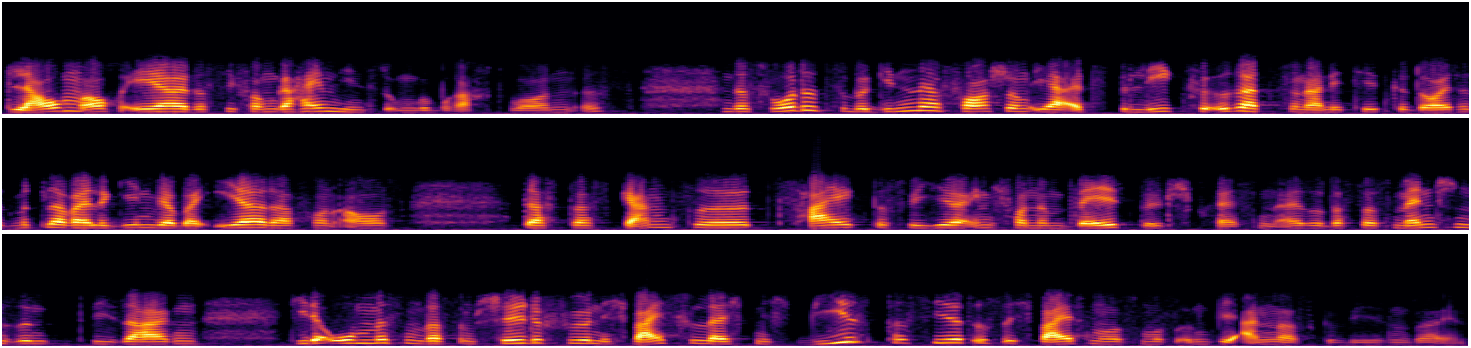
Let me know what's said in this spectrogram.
glauben auch eher, dass sie vom Geheimdienst umgebracht worden ist. Das wurde zu Beginn der Forschung eher als Beleg für Irrationalität gedeutet. Mittlerweile gehen wir aber eher davon aus, dass das Ganze zeigt, dass wir hier eigentlich von einem Weltbild sprechen. Also dass das Menschen sind, die sagen, die da oben müssen was im Schilde führen. Ich weiß vielleicht nicht, wie es passiert ist. Ich weiß nur, es muss irgendwie anders gewesen sein.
